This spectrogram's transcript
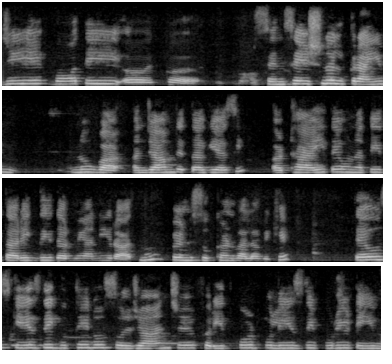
ਜੀ ਇੱਕ ਬਹੁਤ ਹੀ ਅ, ਇੱਕ ਸੈਂਸੇਸ਼ਨਲ ਕ੍ਰਾਈਮ ਨੂੰ ਵਾ- ਅੰਜਾਮ ਦਿੱਤਾ ਗਿਆ ਸੀ। 28 ਤੇ 29 ਤਾਰੀਖ ਦੀ ਦਰਮਿਆਨੀ ਰਾਤ ਨੂੰ ਪਿੰਡ ਸੁਖਣ ਵਾਲਾ ਵਿਖੇ ਤੇ ਉਸ ਕੇਸ ਦੀ ਗੁੱਥੀ ਨੂੰ ਸੁਲਝਾਉਣ 'ਚ ਫਰੀਦਕੋਟ ਪੁਲਿਸ ਦੀ ਪੂਰੀ ਟੀਮ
